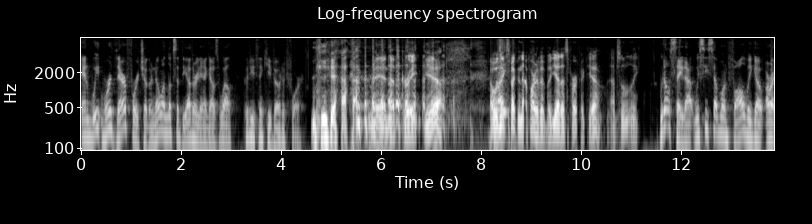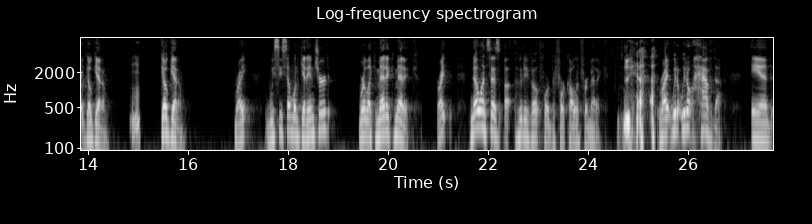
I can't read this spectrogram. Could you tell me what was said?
and we we're there for each other. No one looks at the other and goes, "Well, who do you think he voted for?" yeah, man, that's great. Yeah, I wasn't right? expecting that part of it, but yeah, that's perfect. Yeah, absolutely. We don't say that. We see someone fall, we go, all right, go get him. Mm-hmm. Go get him. Right? We see someone get injured, we're like, medic, medic. Right? No one says, uh, who do you vote for before calling for medic? Yeah. Right? We don't, we don't have that. And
